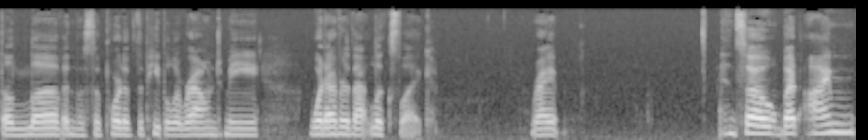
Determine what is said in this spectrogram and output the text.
the love and the support of the people around me, whatever that looks like. Right? And so, but I'm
